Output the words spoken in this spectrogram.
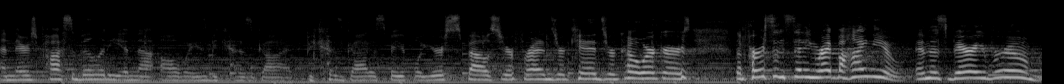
And there's possibility in that always because God, because God is faithful. Your spouse, your friends, your kids, your coworkers, the person sitting right behind you in this very room,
